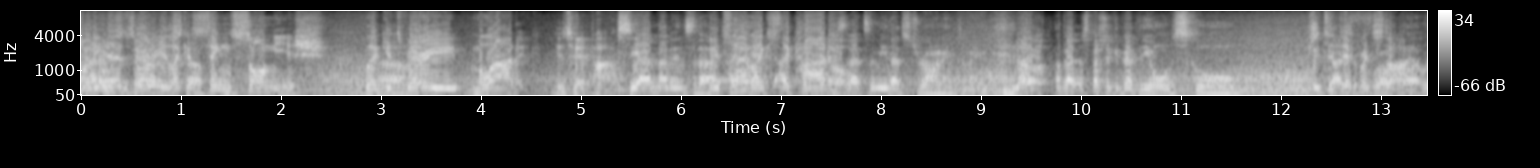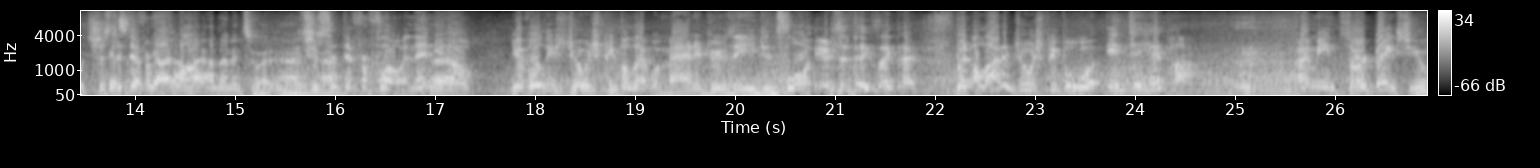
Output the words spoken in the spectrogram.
but he has listen to a lot very like his a sing song ish, like it's Oh. very melodic. His hip hop. See, I'm not into that. It's I not like staccato. into That to me, that's droning to me. No. I especially compared to the old school. It's a different flow, style. It's just a diff- different yeah, I'm flow. not, I'm not into it. yeah, It's just yeah. a different flow. And then you know you have all these Jewish people that were managers, agents, lawyers, and things like that. But a lot of Jewish people were into hip hop. I mean, Third Bass. You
